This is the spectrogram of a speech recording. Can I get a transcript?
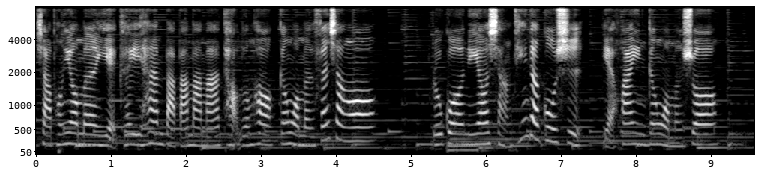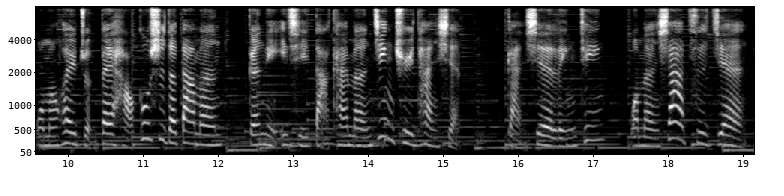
小朋友们也可以和爸爸妈妈讨论后跟我们分享哦。如果你有想听的故事，也欢迎跟我们说，我们会准备好故事的大门，跟你一起打开门进去探险。感谢聆听，我们下次见。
